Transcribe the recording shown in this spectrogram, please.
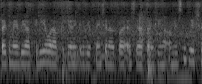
ताकि मैं भी आपके लिए और आपके कहने के लिए अपने चैनल पर ऐसे तरह की अमेजिंग कलेक्शन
